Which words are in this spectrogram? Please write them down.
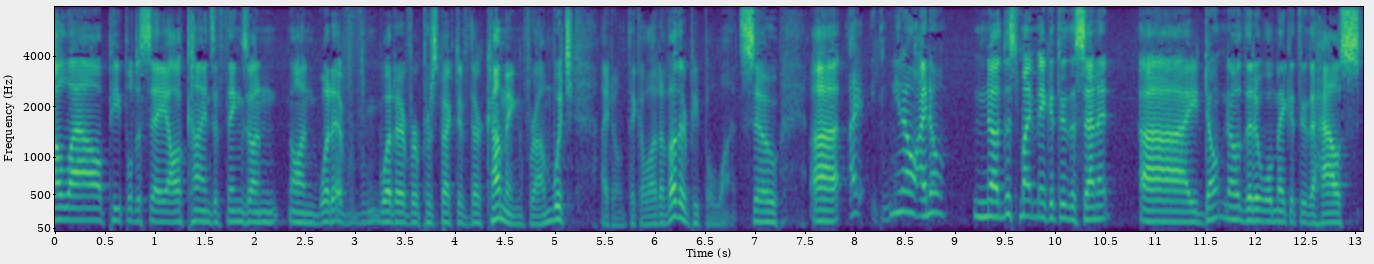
allow people to say all kinds of things on on whatever whatever perspective they're coming from, which I don't think a lot of other people want. So uh, I you know I don't know this might make it through the Senate. Uh, I don't know that it will make it through the House.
